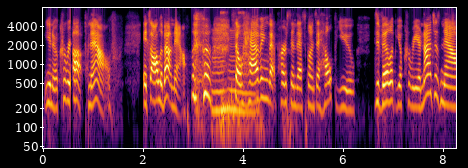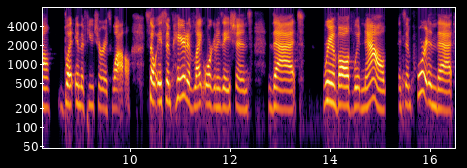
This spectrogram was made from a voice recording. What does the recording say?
you know, Career Up now. It's all about now. mm-hmm. So having that person that's going to help you develop your career, not just now, but in the future as well. So it's imperative, like organizations that we're involved with now, it's important that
